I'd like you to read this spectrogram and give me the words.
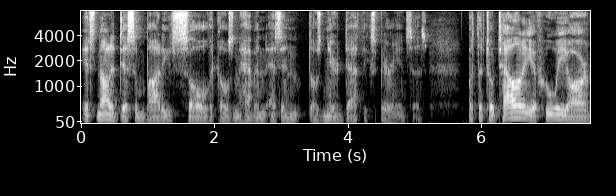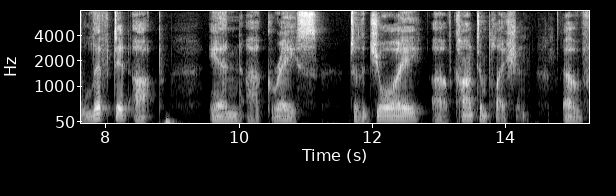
it's not a disembodied soul that goes into heaven as in those near death experiences but the totality of who we are lifted up in uh, grace to the joy of contemplation, of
